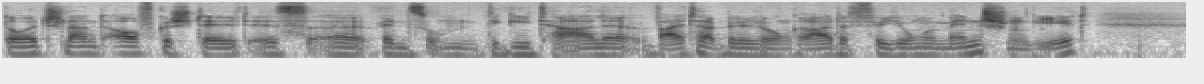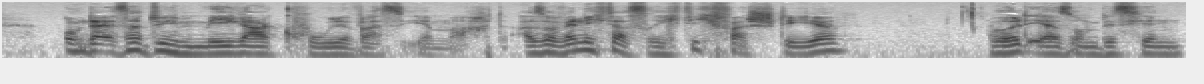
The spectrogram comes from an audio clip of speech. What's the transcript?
Deutschland aufgestellt ist, äh, wenn es um digitale Weiterbildung gerade für junge Menschen geht. Und da ist natürlich mega cool, was ihr macht. Also wenn ich das richtig verstehe, wollt ihr so ein bisschen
